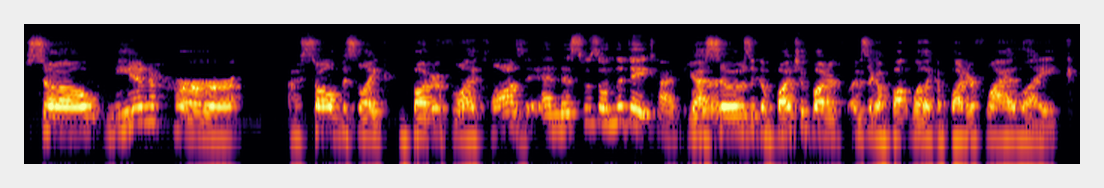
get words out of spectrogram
So me and her, uh, I saw this like butterfly closet. and this was on the daytime tour. yeah, so it was like a bunch of butterfly. It was like a but well, like a butterfly. Like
